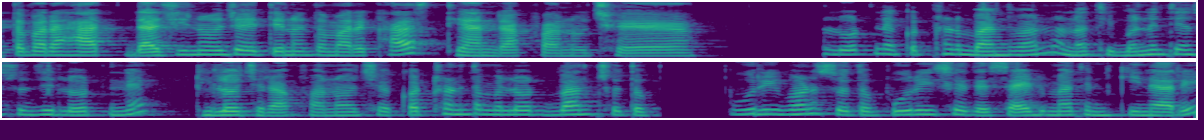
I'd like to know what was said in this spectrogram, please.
તમારા હાથ દાજી ન જાય તેનું તમારે ખાસ ધ્યાન રાખવાનું છે. લોટને કઠણ બાંધવાનો નથી. બને ત્યાં સુધી લોટને ઢીલો જ રાખવાનો છે. કઠણ તમે લોટ બાંધશો તો પૂરી વણશો તો પૂરી છે તે સાઈડમાંથી કિનારે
